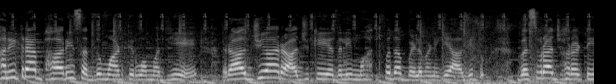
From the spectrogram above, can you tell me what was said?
ಹನಿ ಟ್ರ್ಯಾಪ್ ಭಾರಿ ಸದ್ದು ಮಾಡ್ತಿರುವ ಮಧ್ಯೆ ರಾಜ್ಯ ರಾಜಕೀಯದಲ್ಲಿ ಮಹತ್ವದ ಬೆಳವಣಿಗೆ ಆಗಿದ್ದು, ಬಸವರಾಜ ಹೊರಟ್ಟಿ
